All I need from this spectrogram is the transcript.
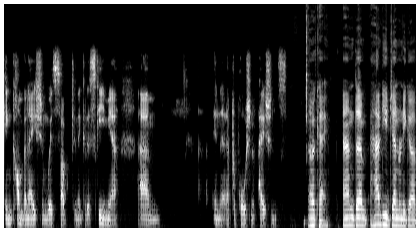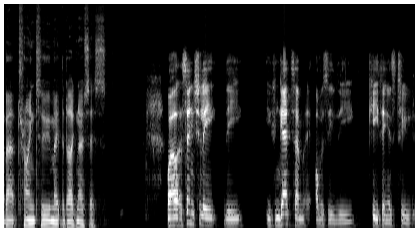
in combination with subclinical ischemia um, in a proportion of patients. Okay. And um, how do you generally go about trying to make the diagnosis? Well, essentially, the you can get um, obviously the key thing is to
